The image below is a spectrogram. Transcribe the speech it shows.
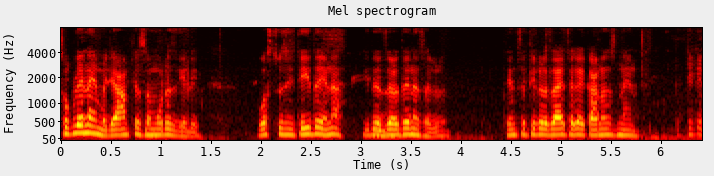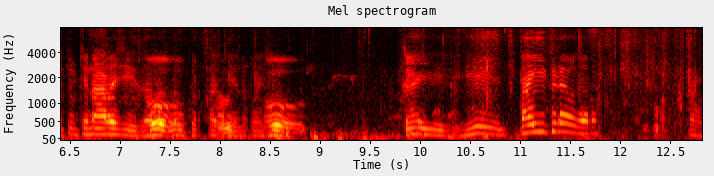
चुकले नाही म्हणजे आमच्या समोरच गेले. वस्तूची ते इथं आहे ना इथं जळतंय ना सगळं. त्यांचं तिकडं जायचं काही कारणच नाही ना. ठीक आहे तुमची नाराजी आहे, जरा हो. लवकर खाली यायला पाहिजे. हो काय हे ताई इकडे आहे जरा. काय?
